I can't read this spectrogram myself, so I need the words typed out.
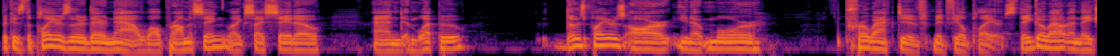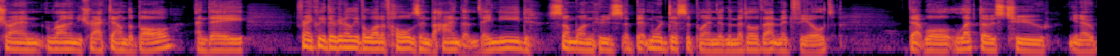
because the players that are there now while promising like Caicedo and Mwepu those players are you know more proactive midfield players they go out and they try and run and track down the ball and they frankly, they're going to leave a lot of holes in behind them. They need someone who's a bit more disciplined in the middle of that midfield that will let those two, you know,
